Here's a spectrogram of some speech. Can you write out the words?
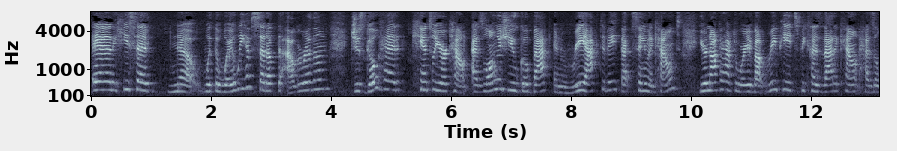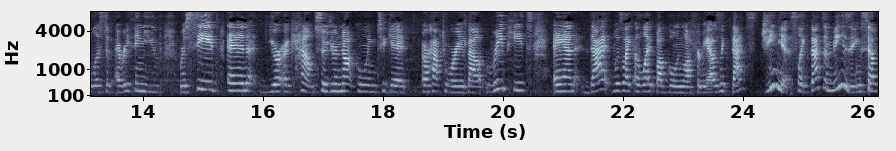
And he said, no, with the way we have set up the algorithm, just go ahead, cancel your account. As long as you go back and reactivate that same account, you're not gonna have to worry about repeats because that account has a list of everything you've received in your account. So you're not going to get or have to worry about repeats and that was like a light bulb going off for me. I was like that's genius. Like that's amazing. So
